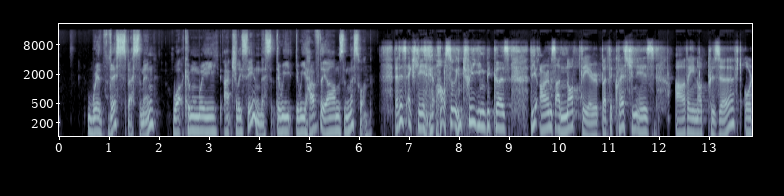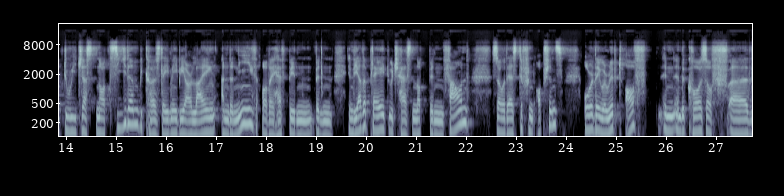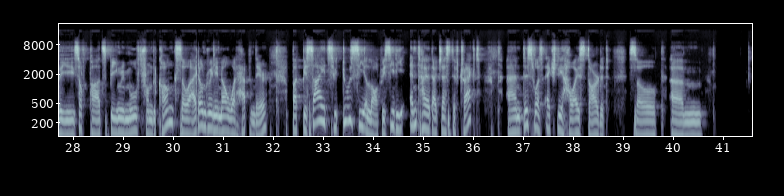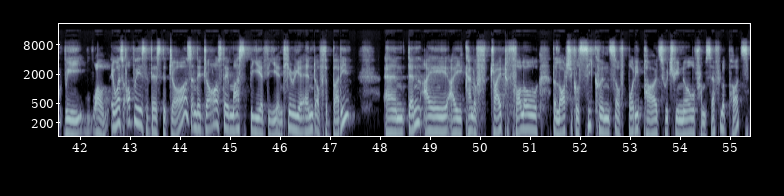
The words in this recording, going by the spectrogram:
with this specimen, what can we actually see in this? Do we do we have the arms in this one? That is actually also intriguing because the arms are not there, but the question is are they not preserved or do we just not see them because they maybe are lying underneath or they have been been in the other plate which has not been found. So there's different options or they were ripped off in, in the course of uh, the soft parts being removed from the conch. So I don't really know what happened there. But besides, we do see a lot. We see the entire digestive tract. And this was actually how I started. So um, we well it was obvious that there's the jaws and the jaws they must be at the anterior end of the body and then I, I kind of tried to follow the logical sequence of body parts which we know from cephalopods.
